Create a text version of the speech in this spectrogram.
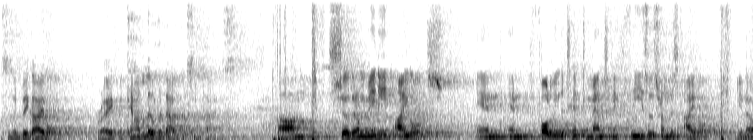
This is a big idol, right? We cannot live without this sometimes. Um, so there are many idols, and, and following the Ten Commandments again frees us from this idol, you know,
